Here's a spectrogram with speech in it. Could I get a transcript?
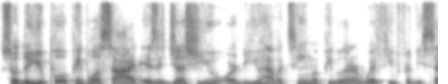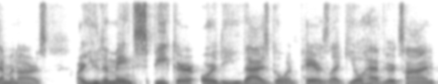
So do you pull people aside? Is it just you or do you have a team of people that are with you for these seminars? Are you the main speaker or do you guys go in pairs? Like you'll have your time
